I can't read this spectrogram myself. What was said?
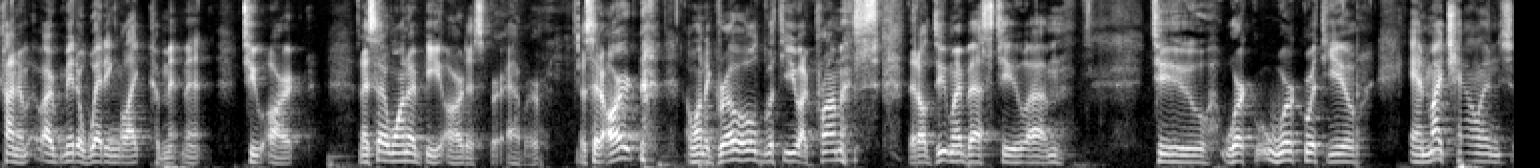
kind of, I made a wedding-like commitment to art. And I said, I want to be artist forever. I said, Art, I want to grow old with you. I promise that I'll do my best to, um, to work, work with you. And my challenge,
